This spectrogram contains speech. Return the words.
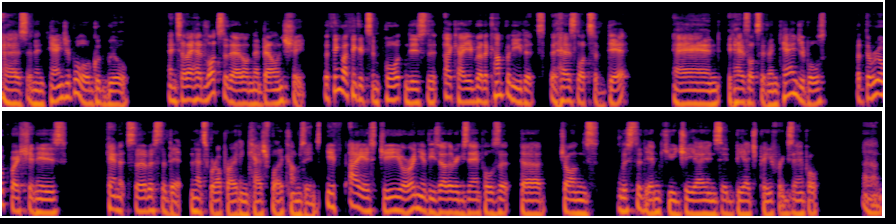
as an intangible or goodwill. And so they had lots of that on their balance sheet. The thing I think it's important is that, okay, you've got a company that's, that has lots of debt and it has lots of intangibles. But the real question is, can it service the debt? And that's where operating cash flow comes in. If ASG or any of these other examples that uh, John's listed, MQG, ANZ, BHP, for example, um,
